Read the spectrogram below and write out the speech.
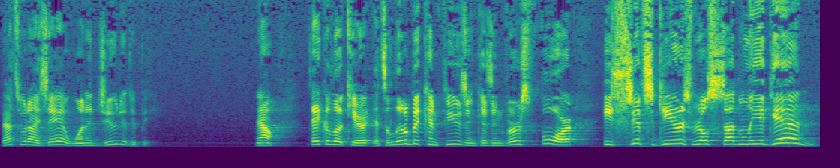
That's what Isaiah wanted Judah to be. Now, take a look here. It's a little bit confusing because in verse 4, he shifts gears real suddenly again.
